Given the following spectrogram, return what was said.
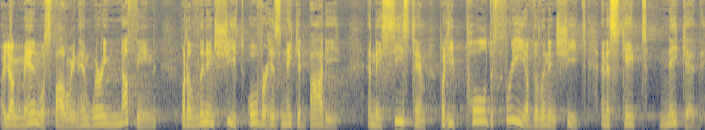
A young man was following him, wearing nothing but a linen sheet over his naked body and they seized him, but he pulled free of the linen sheet and escaped naked.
